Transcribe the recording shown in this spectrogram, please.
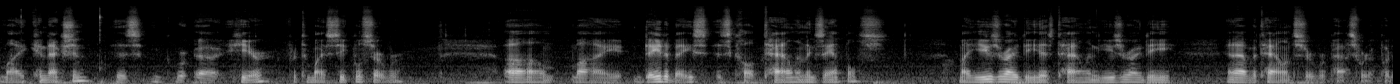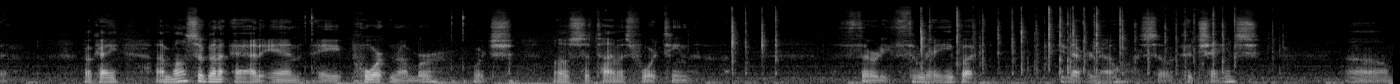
my connection is uh, here for to my SQL Server. Um, my database is called Talend Examples. My user ID is Talend user ID, and I have a Talend server password to put in. Okay, I'm also going to add in a port number, which most of the time is 1433, but you never know, so it could change. Um,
